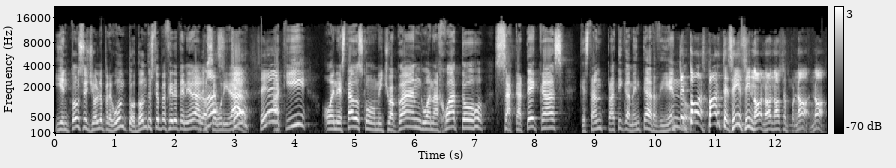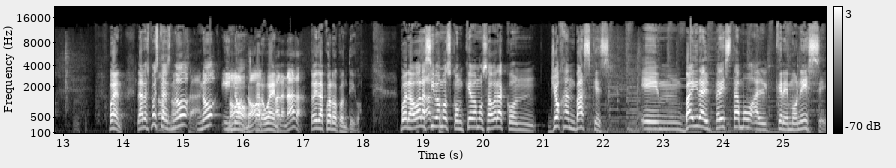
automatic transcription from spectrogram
Y entonces yo le pregunto, ¿dónde usted prefiere tener a la seguridad? sí, sí. ¿Aquí o en estados como Michoacán, Guanajuato, Zacatecas, que están prácticamente ardiendo? En todas partes, sí, sí, no, no, no, no, no. Bueno, la respuesta No, es no, no, o sea, no y no, no, no, pero bueno. para nada. Estoy de acuerdo contigo. Bueno, ahora sí vamos con qué vamos ahora con Johan Vázquez. Em, va a ir al préstamo al Cremonese.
